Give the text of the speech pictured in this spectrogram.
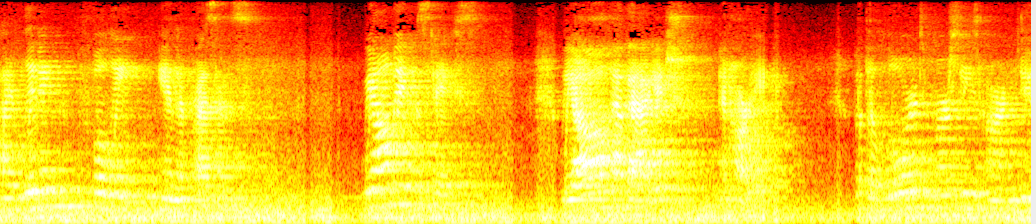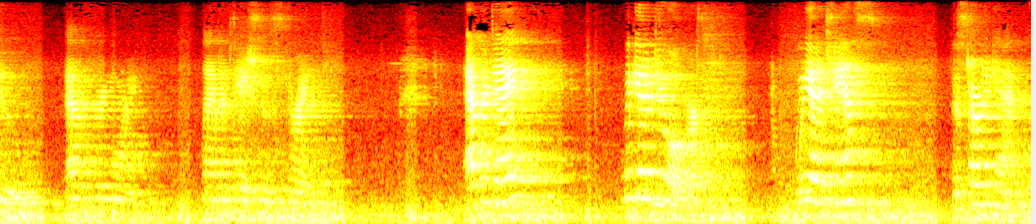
by living fully in the presence. We all make mistakes. We all have baggage and heartache. But the Lord's mercies are new every morning. Lamentations 3. Every day, we get a do over. We get a chance to start again.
